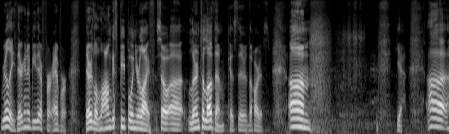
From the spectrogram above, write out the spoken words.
really, they're going to be there forever. They're the longest people in your life. So uh, learn to love them because they're the hardest. Um, yeah. Uh,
